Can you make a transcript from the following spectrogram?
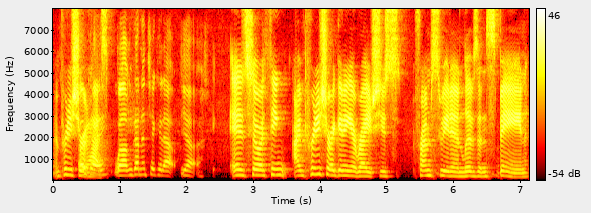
I'm pretty sure okay. it has. Well, I'm gonna check it out. Yeah. And so I think I'm pretty sure I'm getting it right. She's from Sweden, lives in Spain,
